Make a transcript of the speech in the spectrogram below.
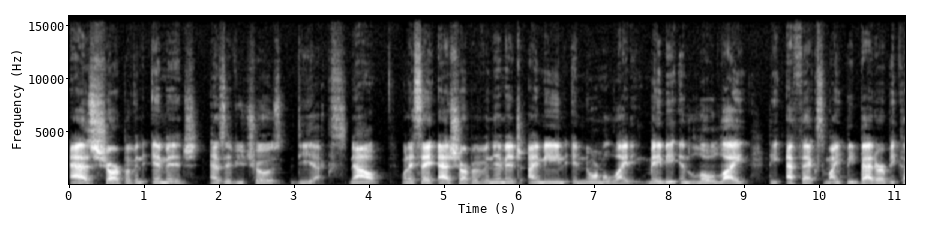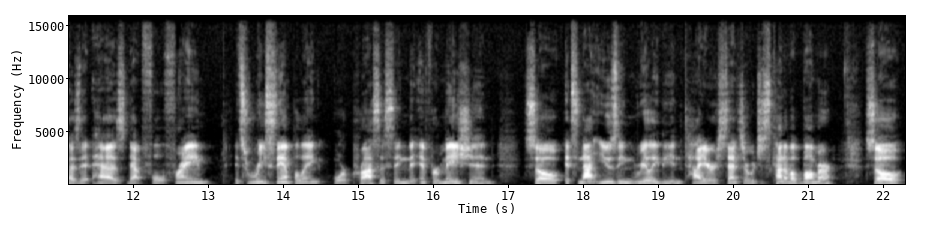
as sharp of an image as if you chose DX. Now, when I say as sharp of an image, I mean in normal lighting. Maybe in low light, the FX might be better because it has that full frame. It's resampling or processing the information so it's not using really the entire sensor, which is kind of a bummer. So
